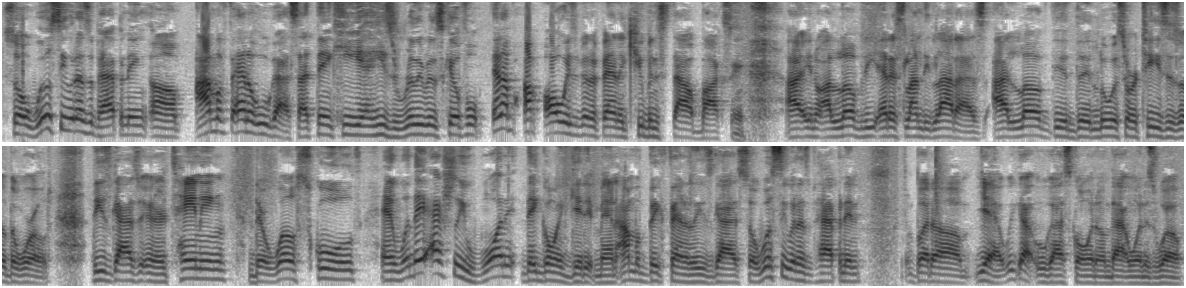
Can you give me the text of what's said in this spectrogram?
So we'll see what ends up happening. Um, I'm a fan of Ugas. I think he he's really, really skillful. And I've, I've always been a fan of Cuban style boxing. I, you know, I love the Erislandy Laras. I love the, the Luis Ortizes of the world. These guys are entertaining. They're well schooled. And when they actually want it, they go and get it, man. I'm a big fan of these guys. So we'll see what ends up happening. But um, yeah, we got Ugas going on that one as well.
